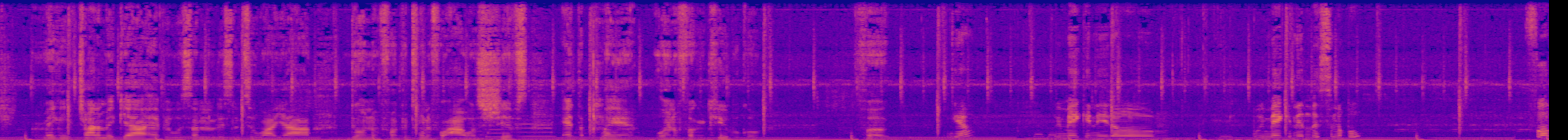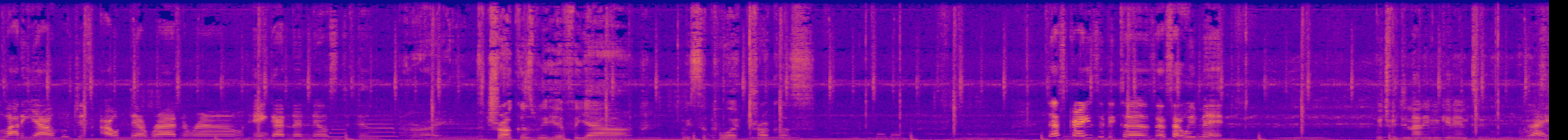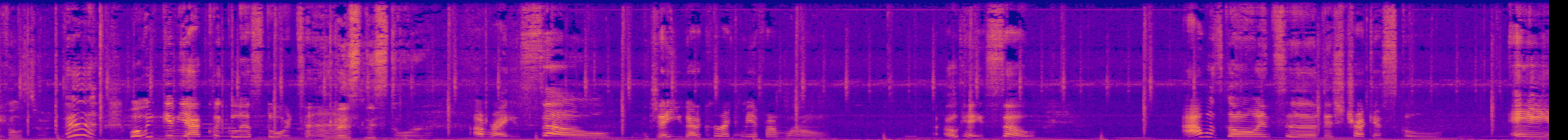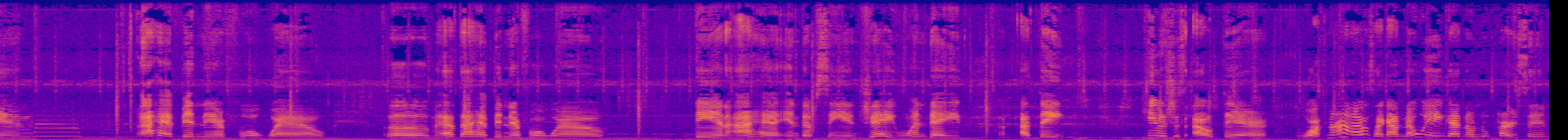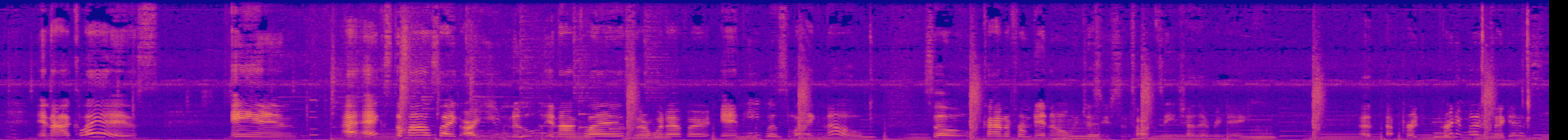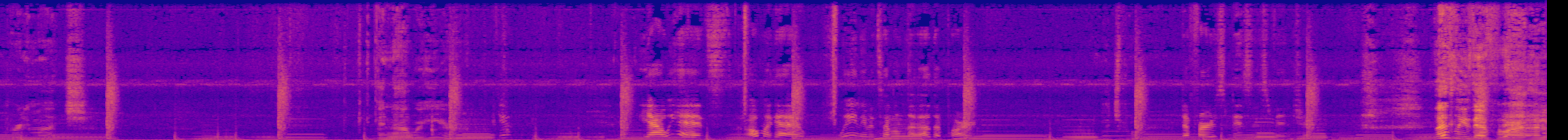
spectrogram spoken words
making trying to make y'all happy with something to listen to while y'all doing the fucking 24 hour shifts at the plant or in a fucking cubicle. Fuck. Yeah. We making it um we making it listenable for a lot of y'all who just out there riding around, ain't got nothing else to do. Alright. The truckers, we here for y'all. We support truckers. That's crazy because that's how we met which we did not even get into. right. to. well, we give y'all a quick little story time. Let's this story. All right. So, Jay, you gotta correct me if I'm wrong. Okay, so I was going to this trucking school, and I had been there for a while. Um, after I had been there for a while, then I had end up seeing Jay one day. I think he was just out there walking around. I was like, I know we ain't got no new person in our class. And I asked him, I was like, Are you new in our class or whatever? And he was like, No. So, kind of from then on, we just used to talk to each other every day. Uh, uh, I, I pretty, pretty much, I guess. Pretty much. And now we're here. Yeah. We had, oh my God, we didn't even tell them the other part. Which one? The first business venture. Let's leave that for. Uh,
